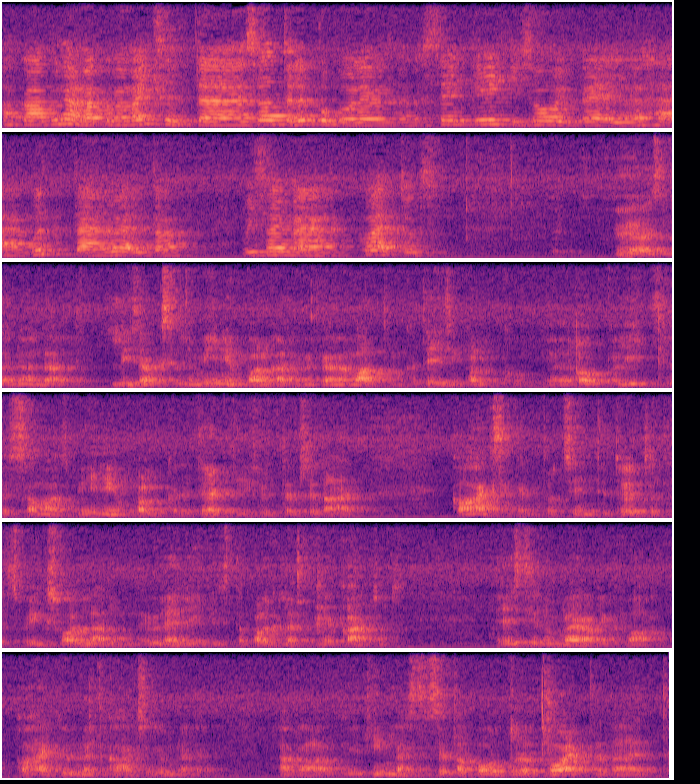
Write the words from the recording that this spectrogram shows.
aga kuna me hakkame vaikselt äh, saate lõpupoole jõudma, kas see, keegi soovib veel ühe mõtte öelda või saime kaetud? ühe asja tahan öelda, et lisaks sellele miinimumpalgale me peame vaatama ka teisi palku ja Euroopa Liit selles samas miinimumpalkade direktiivis ütleb seda et, et kaheksakümmend protsenti töötajatest võiks olla üleriigiliste palgalepetega kaetud. Eestil on väga pikk maa, kahekümnelt kaheksakümnele aga kindlasti seda poolt tuleb toetada, et,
